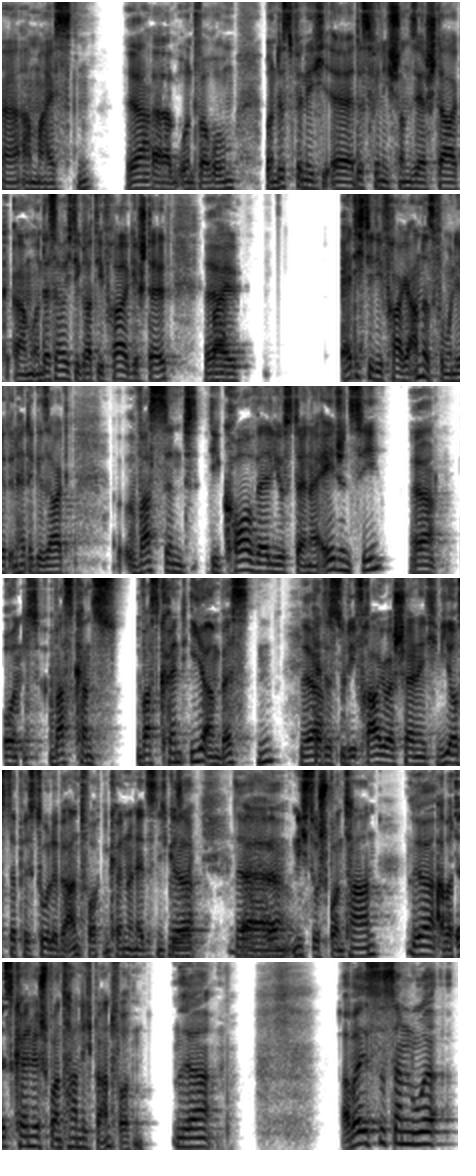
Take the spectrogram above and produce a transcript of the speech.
äh, am meisten ja, ähm, und warum. Und das finde ich, äh, das finde ich schon sehr stark. Ähm, und deshalb habe ich dir gerade die Frage gestellt, ja. weil hätte ich dir die Frage anders formuliert und hätte gesagt, was sind die Core Values deiner Agency ja, und was kannst, was könnt ihr am besten, ja. hättest du die Frage wahrscheinlich wie aus der Pistole beantworten können und hättest nicht Ja, gesagt, ja, ähm, nicht so spontan. ja, ja. Aber das können wir spontan nicht beantworten. Ja. Aber ist es dann nur,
